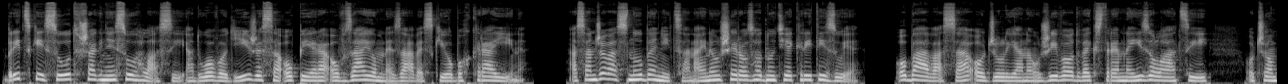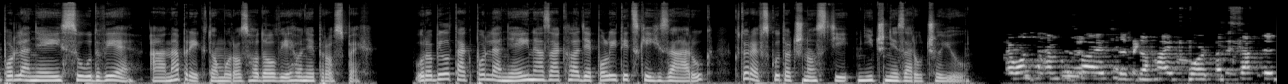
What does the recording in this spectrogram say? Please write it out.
Britský súd však nesúhlasí a dôvodí, že sa opiera o vzájomné záväzky oboch krajín. Assangeova snúbenica najnovšie rozhodnutie kritizuje. Obáva sa o Julianov život v extrémnej izolácii, o čom podľa nej súd vie a napriek tomu rozhodol v jeho neprospech. Urobil tak podľa nej na základe politických záruk, ktoré v skutočnosti nič nezaručujú. I want to emphasize that the High Court accepted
